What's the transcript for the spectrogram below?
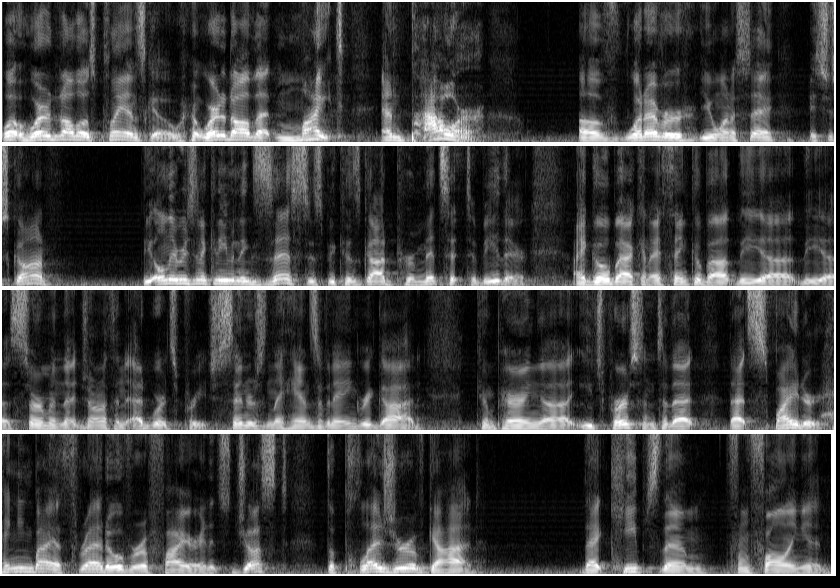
well, where did all those plans go? Where did all that might and power of whatever you want to say? It's just gone. The only reason it can even exist is because God permits it to be there. I go back and I think about the, uh, the uh, sermon that Jonathan Edwards preached Sinners in the Hands of an Angry God, comparing uh, each person to that, that spider hanging by a thread over a fire. And it's just the pleasure of God that keeps them from falling in.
